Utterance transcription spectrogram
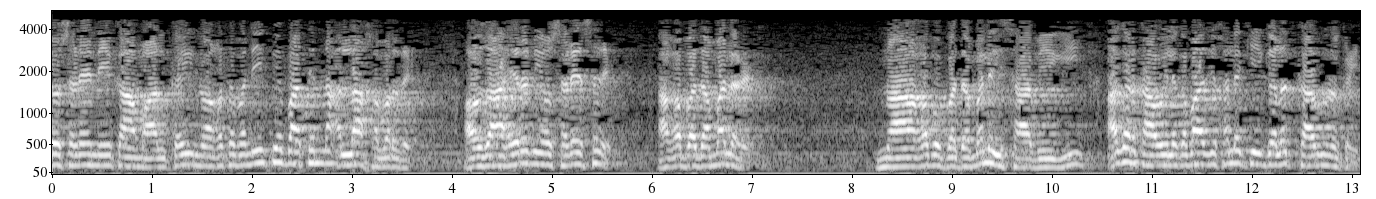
یو سړی نیک اعمال کوي نو هغه ته باندې کوي باطن نه الله خبر ده او ظاهرا یو سړی سره هغه بد عمل لري نو هغه په بد عمل حسابيږي اگر کاوي لکه بعضي خلک یې غلط کارونه کوي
